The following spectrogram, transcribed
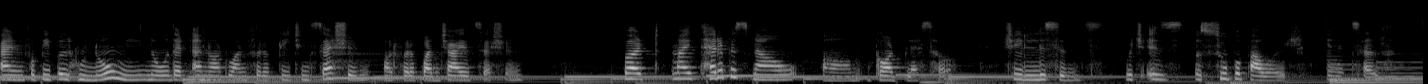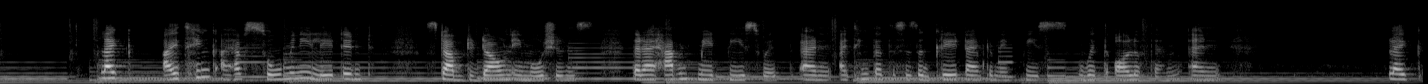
And for people who know me, know that I'm not one for a preaching session or for a panchayat session. But my therapist now, um, God bless her, she listens, which is a superpower in itself. Like, I think I have so many latent, stubbed down emotions that I haven't made peace with. And I think that this is a great time to make peace with all of them. And like,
